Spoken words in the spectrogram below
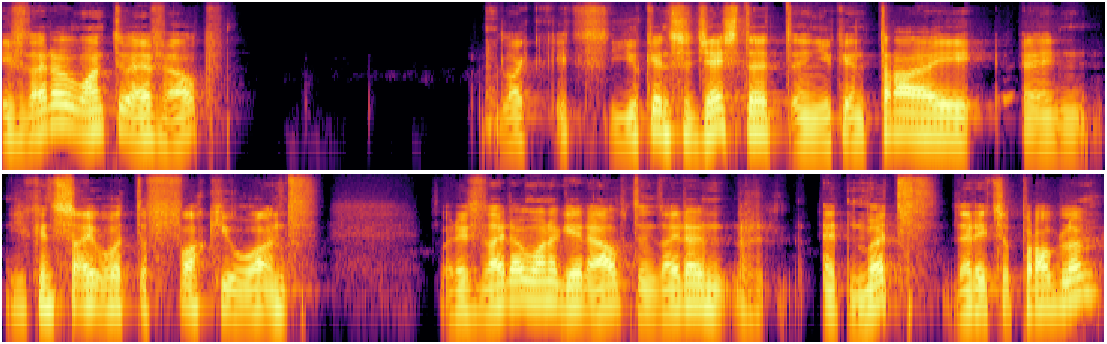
if they don't want to have help, like it's you can suggest it and you can try and you can say what the fuck you want. But if they don't want to get help and they don't admit that it's a problem,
